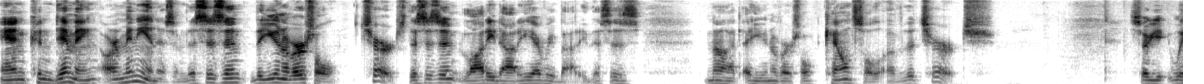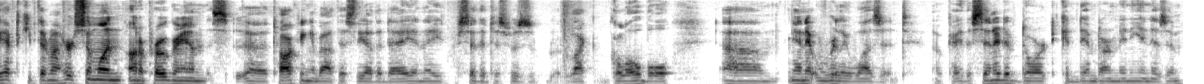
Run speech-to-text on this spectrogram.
and condemning Arminianism. This isn't the universal church. This isn't lottie dottie everybody. This is not a universal council of the church. So you, we have to keep that in mind. I heard someone on a program uh, talking about this the other day, and they said that this was like global, um, and it really wasn't. Okay, the Synod of Dort condemned Arminianism.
